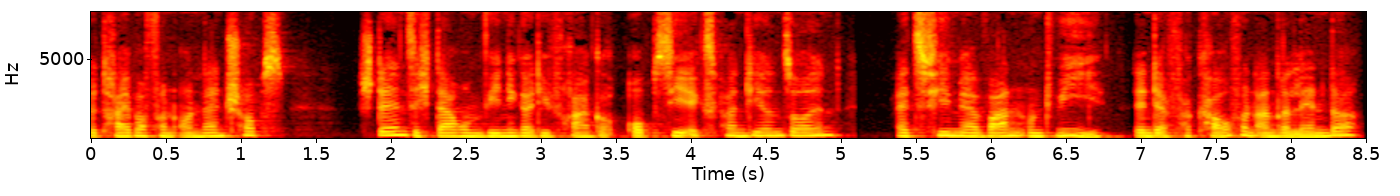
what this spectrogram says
Betreiber von Online-Shops stellen sich darum weniger die Frage, ob sie expandieren sollen, als vielmehr wann und wie, denn der Verkauf in andere Länder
